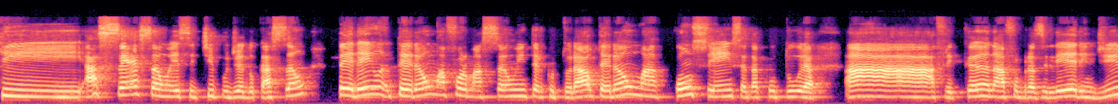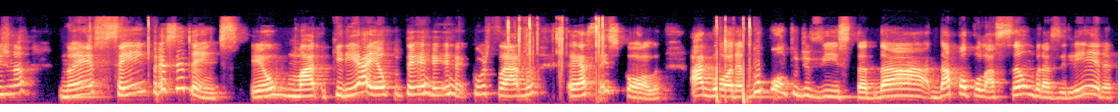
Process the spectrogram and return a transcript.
que acessam esse tipo de educação terem, terão uma formação intercultural, terão uma consciência da cultura africana, afro-brasileira, indígena, não é sem precedentes. Eu queria eu ter cursado essa escola. Agora, do ponto de vista da, da população brasileira,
